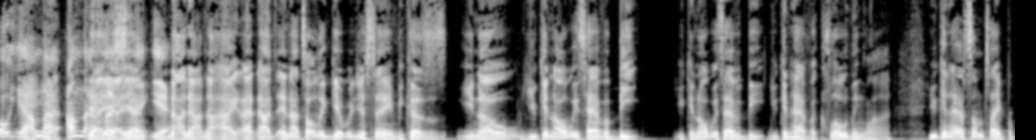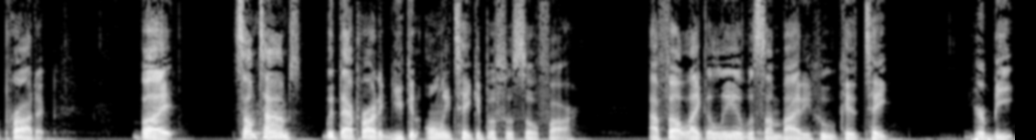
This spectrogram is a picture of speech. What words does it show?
oh yeah I'm not I'm not listening yeah, yeah, No, no, no. I, I, I and I totally get what you're saying because you know you can always have a beat. You can always have a beat. You can have a clothing line. You can have some type of product, but sometimes with that product you can only take it but for so far. I felt like Aaliyah was somebody who could take your beat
